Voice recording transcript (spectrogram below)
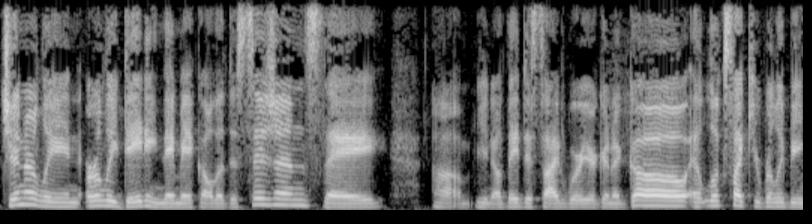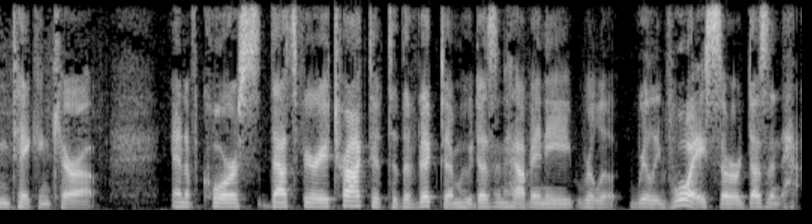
generally in early dating they make all the decisions. They, um, you know, they decide where you're going to go. It looks like you're really being taken care of, and of course that's very attractive to the victim who doesn't have any really, really voice or doesn't ha-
